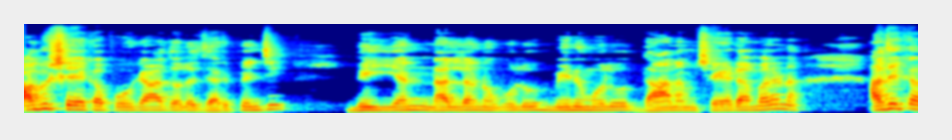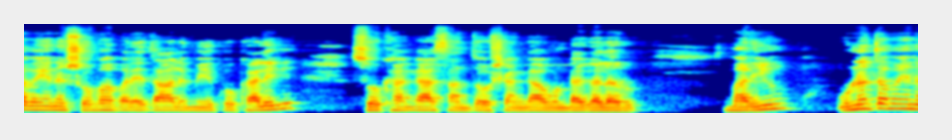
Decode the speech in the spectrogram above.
అభిషేక పూజాదులు జరిపించి బియ్యం నల్ల నువ్వులు మినుములు దానం చేయడం వలన అధికమైన శుభ ఫలితాలు మీకు కలిగి సుఖంగా సంతోషంగా ఉండగలరు. మరియు ఉన్నతమైన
